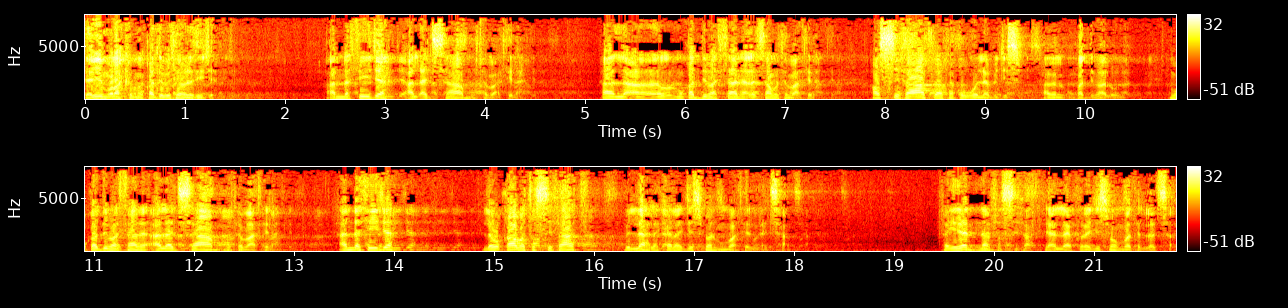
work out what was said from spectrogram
دليل مركب مقدمتين ونتيجة النتيجة الأجسام متماثلة المقدمة الثانية الأجسام متماثلة الصفات لا تقوم إلا بجسم هذا المقدمة الأولى. المقدمة الثانية الأجسام متماثلة النتيجة لو قامت الصفات بالله لكان جسما مماثلا للأجسام. فإذا نفى الصفات لئلا يكون جسما مماثلا للأجسام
